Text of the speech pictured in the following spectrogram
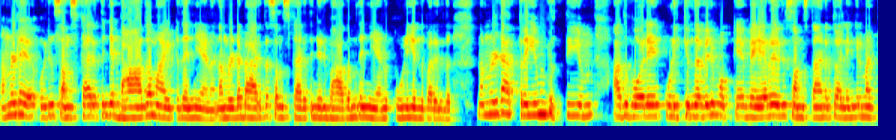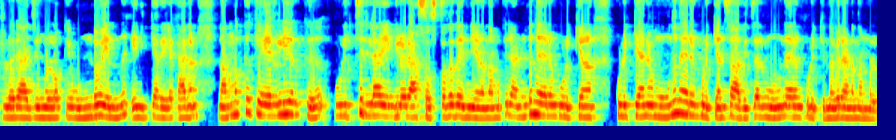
നമ്മളുടെ ഒരു സംസ്കാരത്തിന്റെ ഭാഗമായിട്ട് തന്നെയാണ്. നമ്മളുടെ ഭാരത സംസ്കാരത്തിന്റെ ഒരു ഭാഗം തന്നെയാണ് കുളി എന്ന് പറയുന്നത്. നമ്മളുടെ അത്രയും വൃത്തിയും അതുപോലെ കുളിക്കുന്നവരും ഒക്കെ വേറെ ഒരു സംസ്ഥാനത്തോ അല്ലെങ്കിൽ മറ്റുള്ള രാജ്യങ്ങളിലൊക്കെ ഉണ്ടോ എന്ന് എനിക്കറിയില്ല. കാരണം നമുക്ക് കേരളീയർക്ക് കുളിച്ചില്ല എങ്കിൽ ഒരു അസ്വസ്ഥത തന്നെയാണ്. നമുക്ക് രണ്ട് നേരം കുളിക്കാൻ കുളിക്കാനോ മൂന്ന് നേരം കുളിക്കാൻ സാധിച്ചാൽ മൂന്ന് നേരം കുളിക്കുന്നവരാണ് നമ്മൾ.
